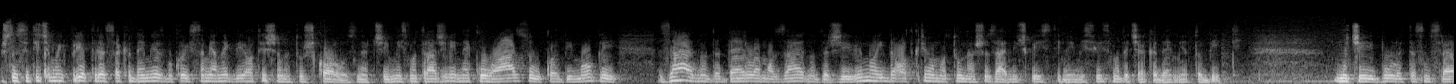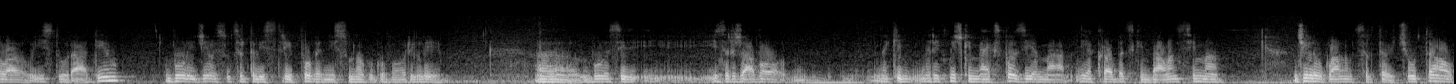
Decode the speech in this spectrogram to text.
Što se tiče mojih prijatelja sa akademije, zbog kojih sam ja negdje otišla na tu školu, znači, mi smo tražili neku oazu u kojoj bi mogli zajedno da delamo, zajedno da živimo i da otkrivamo tu našu zajedničku istinu i mislili smo da će akademija to biti. Znači, Buleta sam srela isto u radiju, Bule i Đile su crtali stripove, nisu mnogo govorili. Uh, Bule si izražavao nekim ritmičkim eksplozijama i akrobatskim balansima. Đile uglavnom crtao i čutao.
